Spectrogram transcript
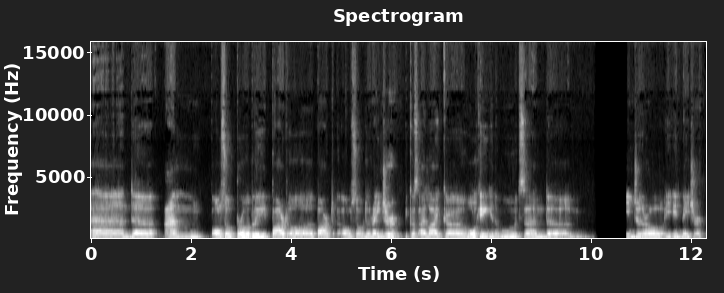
and I'm also probably part of part also the ranger because I like walking in the woods and in general in nature.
